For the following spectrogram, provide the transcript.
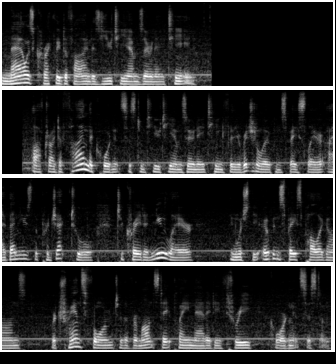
now is correctly defined as UTM Zone 18. After I define the coordinate system to UTM Zone 18 for the original open space layer, I then use the Project tool to create a new layer in which the open space polygons were transformed to the Vermont State Plane NAD 83 coordinate system.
